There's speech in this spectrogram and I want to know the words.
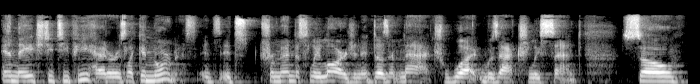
in the HTTP header is like enormous. It's, it's tremendously large and it doesn't match what was actually sent. So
